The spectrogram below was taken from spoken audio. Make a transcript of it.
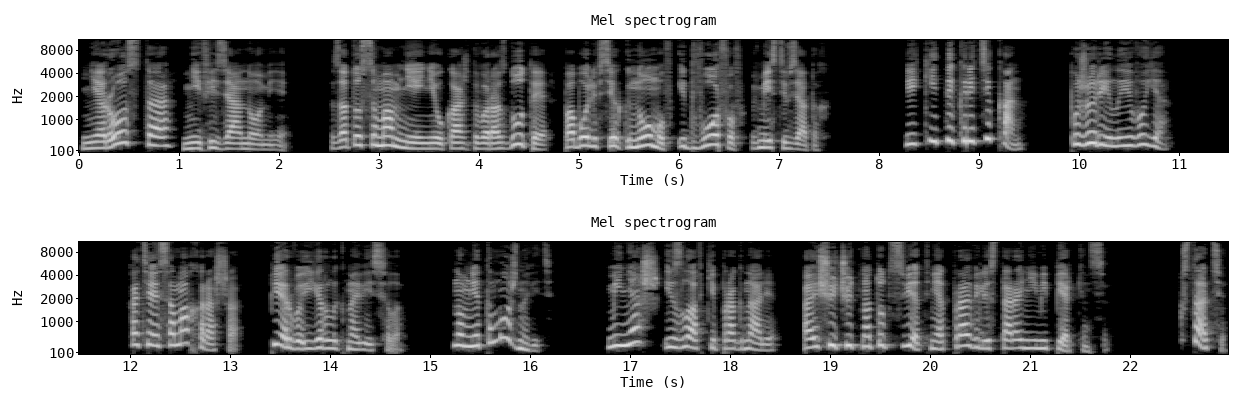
Ни роста, ни физиономии. Зато самомнение у каждого раздутое, поболе всех гномов и дворфов вместе взятых. «Який ты критикан!» — пожурила его я. Хотя и сама хороша, первый ярлык навесила. Но мне-то можно ведь? Меня ж из лавки прогнали, а еще чуть на тот свет не отправили стараниями Перкинса. Кстати,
